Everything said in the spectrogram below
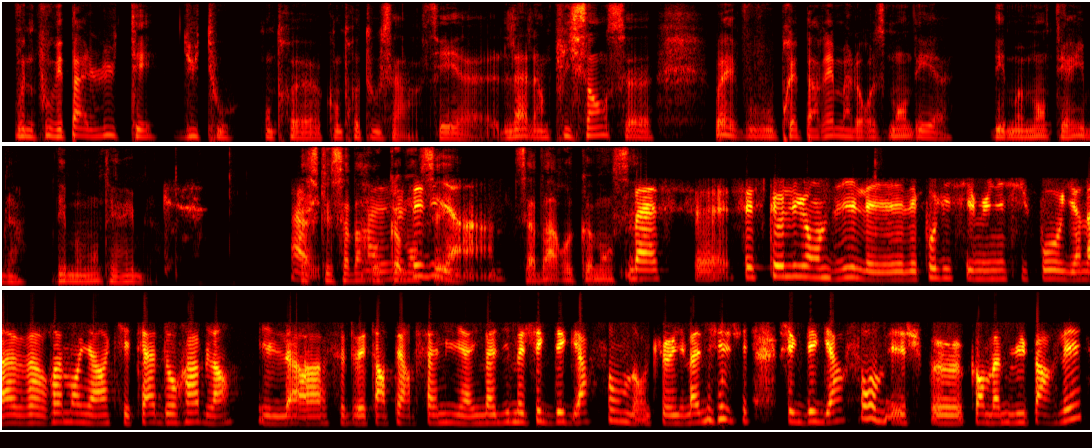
Vous ne pouvez pas lutter du tout contre contre tout ça. C'est euh, là l'impuissance. Euh, ouais, vous vous préparez malheureusement des des moments terribles, des moments terribles. Ah Parce que ça va bah, recommencer. Ça va recommencer. Bah, c'est ce que lui ont dit les, les, policiers municipaux. Il y en avait vraiment, il y a un qui était adorable. Hein. Il a, ça devait être un père de famille. Hein. Il m'a dit, mais j'ai que des garçons. Donc euh, il m'a dit, j'ai que des garçons, mais je peux quand même lui parler.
